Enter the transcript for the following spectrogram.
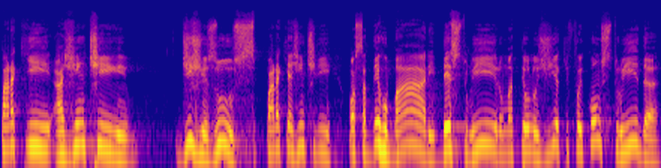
para que a gente de Jesus para que a gente possa derrubar e destruir uma teologia que foi construída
